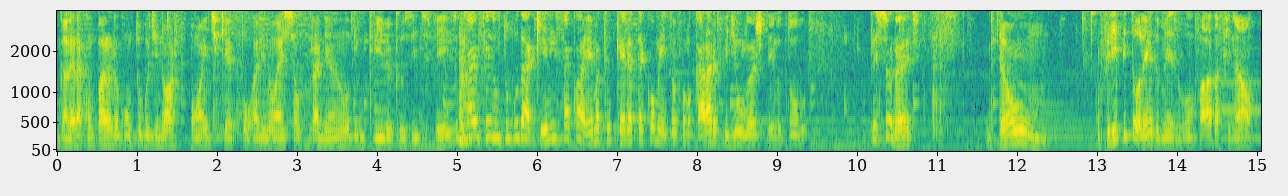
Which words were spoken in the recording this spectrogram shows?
galera comparando com o tubo de North Point, que é, porra, ali no oeste australiano, onde incrível que o Zids fez, o Caio fez um tubo daquele em Saquarema, que o Kelly até comentou, falou, caralho, eu pedi um lanche dentro do tubo, impressionante. Então, o Felipe Toledo mesmo, vamos falar da final,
